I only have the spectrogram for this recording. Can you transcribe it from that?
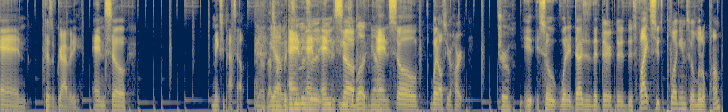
and because of gravity, and so makes you pass out. yeah. That's yeah, why they, because And- you lose and- the, and you, you so- use the blood. Yeah, And so, but also your heart. true. it, so what it does is that there, there this flight suits plug into a little pump.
